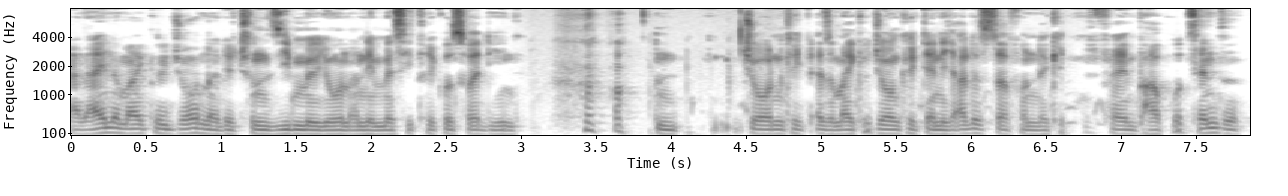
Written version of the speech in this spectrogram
Alleine Michael Jordan hat jetzt schon sieben Millionen an den Messi-Trikots verdient. Und Jordan kriegt, also Michael Jordan kriegt ja nicht alles davon, der kriegt vielleicht ein paar Prozente.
